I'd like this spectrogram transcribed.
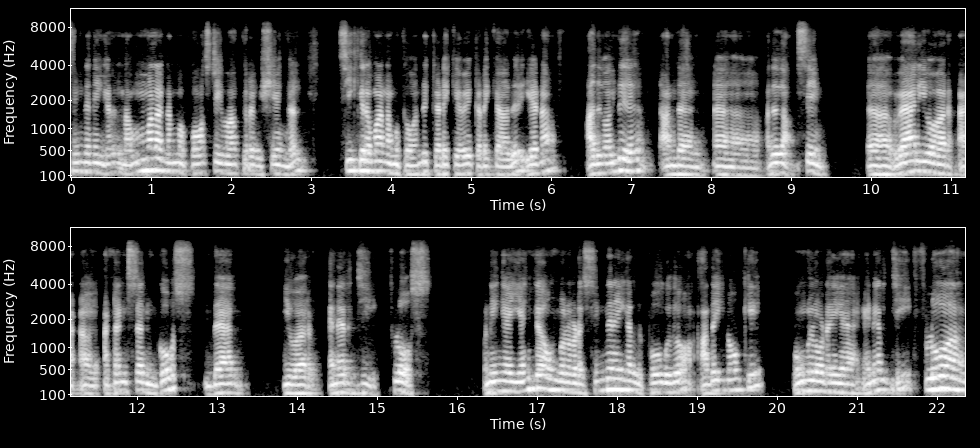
சிந்தனைகள் நம்மளை நம்ம பாசிட்டிவ் ஆக்குற விஷயங்கள் சீக்கிரமா நமக்கு வந்து கிடைக்கவே கிடைக்காது. ஏன்னா அது வந்து அந்த அதுதான் same where your attention goes there your energy flows நீங்க எங்க உங்களோட சிந்தனைகள் போகுதோ அதை நோக்கி உங்களுடைய எனர்ஜி ஃப்ளோ ஆக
